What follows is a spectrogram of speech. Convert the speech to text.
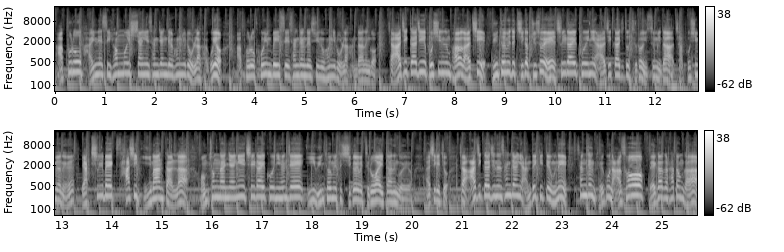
앞으로 바이낸스 현물 시장이 상장될 확률이 올라가고요. 앞으로 코인베이스에 상장될 수 있는 확률이 올라간다는 거. 자 아직까지 보시는 바와 같이 윈터뮤트 지갑 주소에 7가이 코인이 아직까지도 들어 있습니다. 자 보시면은 약 742만 달러 엄청난 양의 7가이 코인이 현재 이 윈터뮤트 지갑에 들어와 있다는 거예요. 아시겠죠? 자 아직까지는 상장이 안 됐기 때문에 상장되고 나서 매각을 하던가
